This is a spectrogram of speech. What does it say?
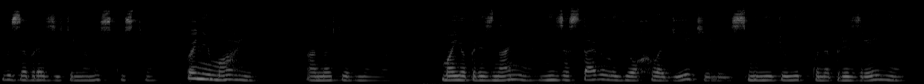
в изобразительном искусстве. «Понимаю», — она кивнула. Мое признание не заставило ее охладеть или сменить улыбку на презрение.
